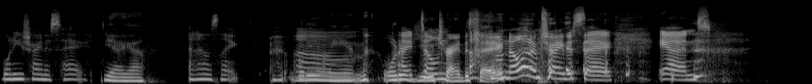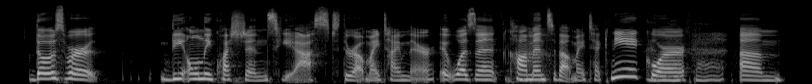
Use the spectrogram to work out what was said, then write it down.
What are you trying to say? Yeah, yeah. And I was like, What do you mean? What are Um, I you trying to say? I don't know what I'm trying to say. and those were the only questions he asked throughout my time there. It wasn't comments about my technique or um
